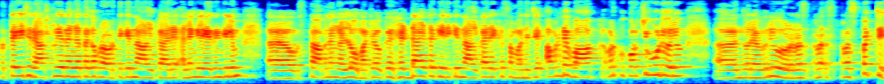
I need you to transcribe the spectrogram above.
പ്രത്യേകിച്ച് രാഷ്ട്രീയ രംഗത്തൊക്കെ പ്രവർത്തിക്കുന്ന ആൾക്കാർ അല്ലെങ്കിൽ ഏതെങ്കിലും സ്ഥാപനങ്ങളിലോ മറ്റോ ഒക്കെ ഹെഡായിട്ടൊക്കെ ഇരിക്കുന്ന ആൾക്കാരെയൊക്കെ സംബന്ധിച്ച് അവരുടെ വാക്ക് അവർക്ക് കുറച്ചുകൂടി ഒരു എന്താ പറയുക ഒരു റെസ്പെക്റ്റ്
